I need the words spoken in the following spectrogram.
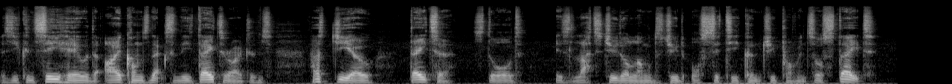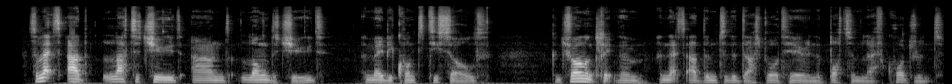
as you can see here with the icons next to these data items, has geo data stored is latitude or longitude or city, country, province or state. So let's add latitude and longitude and maybe quantity sold. Control and click them and let's add them to the dashboard here in the bottom left quadrant.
